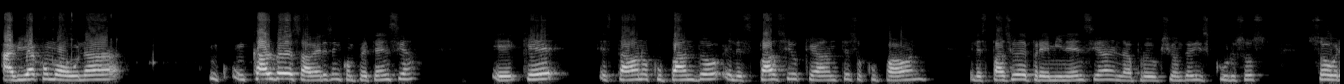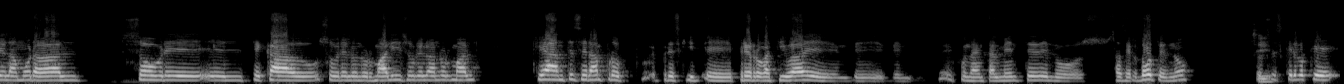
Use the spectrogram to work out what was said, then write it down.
había como una, un, caldo de saberes en competencia eh, que estaban ocupando el espacio que antes ocupaban, el espacio de preeminencia en la producción de discursos sobre la moral, sobre el pecado, sobre lo normal y sobre lo anormal, que antes eran eh, prerrogativa fundamentalmente de los sacerdotes, ¿no? Entonces creo que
